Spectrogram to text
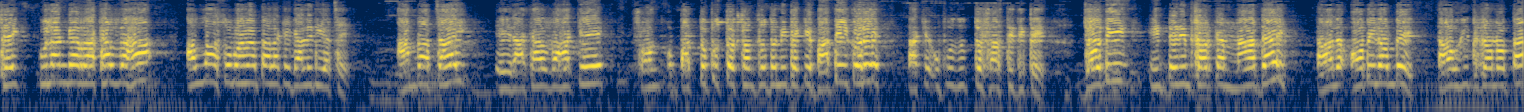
সেই কুলাঙ্গার রাখাল রাহা আল্লাহ সুবাহ তালাকে গালি দিয়েছে। আমরা চাই এই রাখাল রাহাকে পাঠ্যপুস্তক সংশোধনী থেকে বাতিল করে তাকে উপযুক্ত শাস্তি দিতে। যদি ইন্টারিম সরকার না দেয়, তাহলে অবিলম্বে তাওহিদ জনতা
